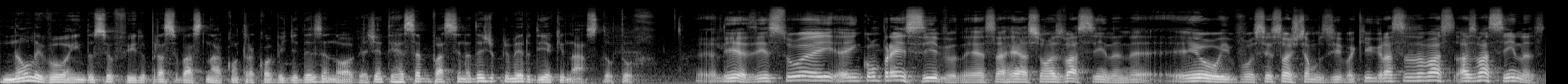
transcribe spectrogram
não levou ainda o seu filho para se vacinar contra a Covid-19. A gente recebe vacina desde o primeiro dia que nasce, doutor. Elias, isso é, é, incompreensível, né? essa reação às vacinas. Né? Eu e você só estamos vivos aqui graças às vacinas.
